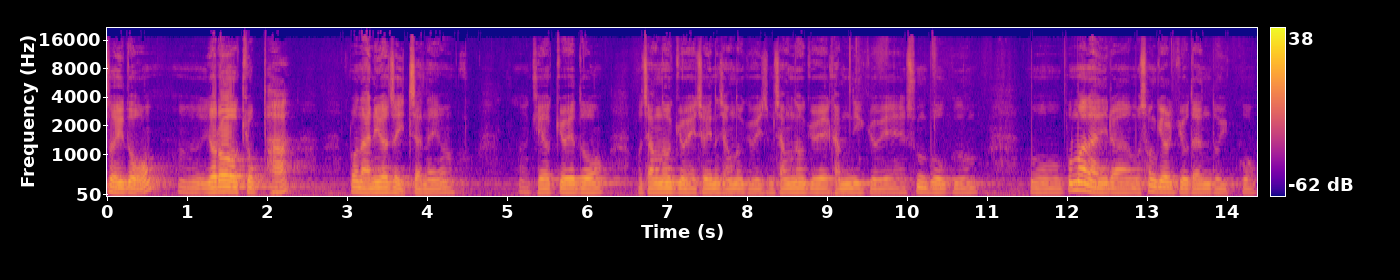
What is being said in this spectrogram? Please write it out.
저희도 어, 여러 교파로 나뉘어져 있잖아요. 어, 개혁교회도 뭐 장로교회, 저희는 장로교회, 지금 장로교회, 감리교회, 순복음, 뭐 뿐만 아니라 뭐 성결교단도 있고,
